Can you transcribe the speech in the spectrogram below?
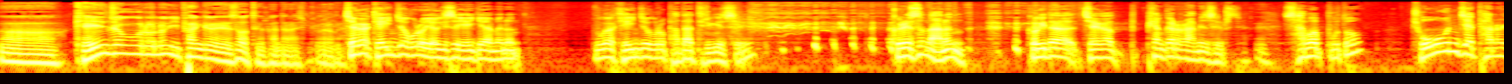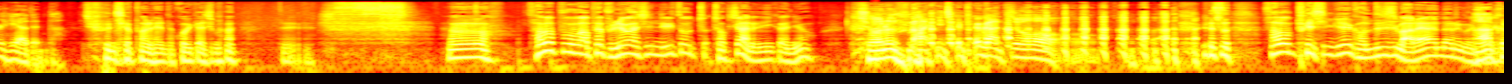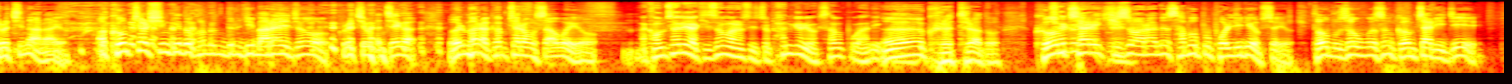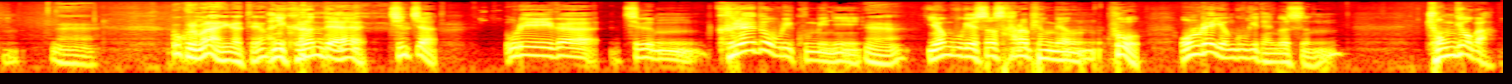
어, 개인적으로는 이 판결에 대해서 어떻게 판단하십니까? 그러면 제가 개인적으로 여기서 얘기하면은 누가 개인적으로 받아들이겠어요? 그래서 나는 거기다 제가 평가를 하면서 그랬어요. 사법부도 좋은 재판을 해야 된다. 좋은 재판을 했다. 거기까지만. 네. 어, 사법부 앞에 불려가신 일이 또 적- 적지 않으니까요. 저는 많이 잡혀갔죠. 그래서 사법부의 심기는 건드리지 말아야 한다는 거죠. 아, 그렇지는 않아요. 아, 검찰 심기도 건들지 말아야죠. 그렇지만 제가 얼마나 검찰하고 싸워요. 아, 검찰이야 기소만 할 수 있죠. 판결이 역시 사법부가 하니까. 어, 그렇더라도 검찰이 기소 안 하면 사법부 볼 일이 없어요. 더 무서운 것은 검찰이지. 네. 꼭 그런 건 아닌 것 같아요. 아니, 그런데 진짜 우리가 지금 그래도 우리 국민이 예. 영국에서 산업혁명 후 오늘의 영국이 된 것은 종교가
